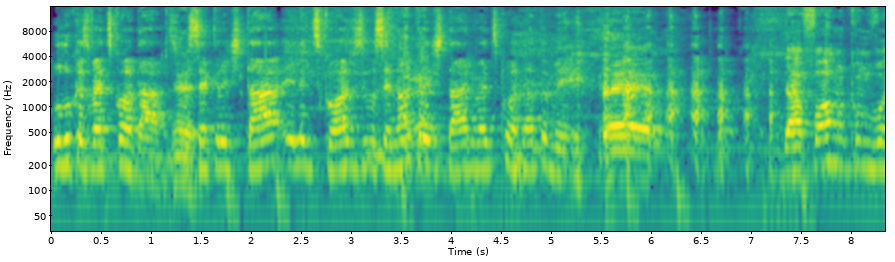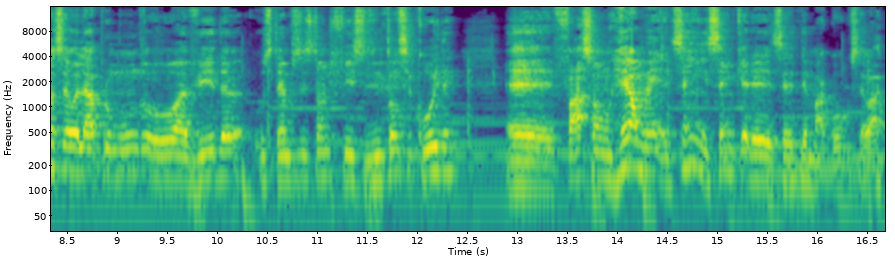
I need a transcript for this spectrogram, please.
o Lucas vai discordar. Se é. você acreditar, ele discorda. Se você não acreditar, ele vai discordar também. É, da forma como você olhar para o mundo ou a vida, os tempos estão difíceis. Então se cuidem, é, façam realmente, sem, sem querer ser demagogo, sei lá,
